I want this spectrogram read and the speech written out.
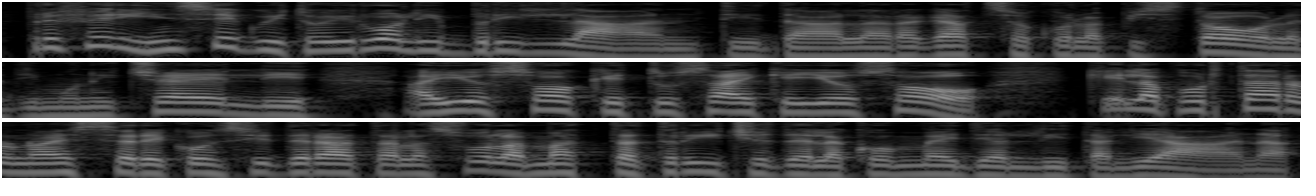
preferì in seguito i ruoli brillanti, da La ragazza con la pistola di Monicelli a Io so che tu sai che io so, che la portarono a essere considerata la sola mattatrice della commedia all'italiana.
